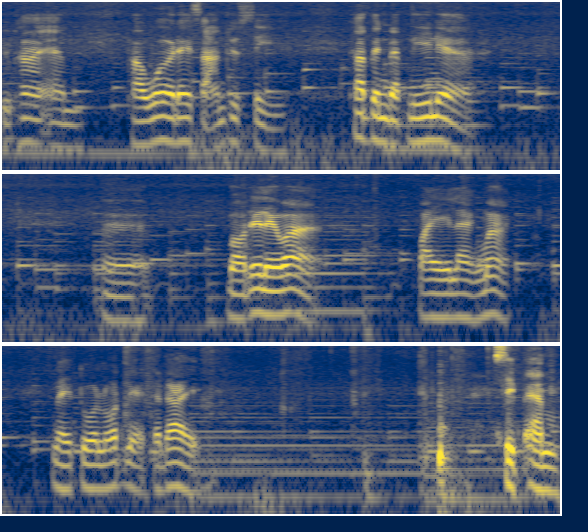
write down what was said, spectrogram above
15.5 แอมป์ power ได้ 3.4 ถ้าเป็นแบบนี้เนี่ยออบอกได้เลยว่าไฟแรงมาก ในตัวรถเนี่ยจะได้ 10 แอมป์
